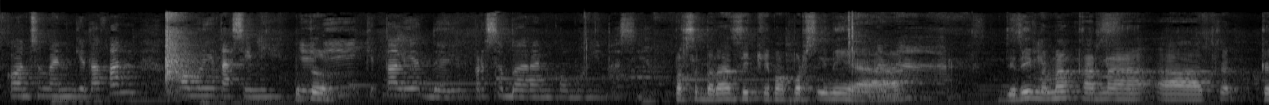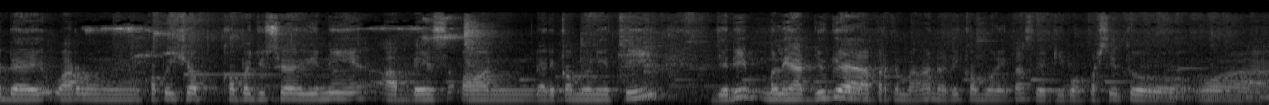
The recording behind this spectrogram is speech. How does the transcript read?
konsumen kita kan komunitas ini. Betul. Jadi kita lihat dari persebaran komunitasnya. Persebaran si K-popers ini ya. Benar. Jadi memang karena uh, ke- kedai warung kopi shop kopi Juseo ini uh, based on dari community, jadi melihat juga perkembangan dari komunitas dari K-popers itu. Wah,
